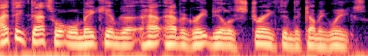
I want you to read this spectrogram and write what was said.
I think that's what will make him to have, have a great deal of strength in the coming weeks.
